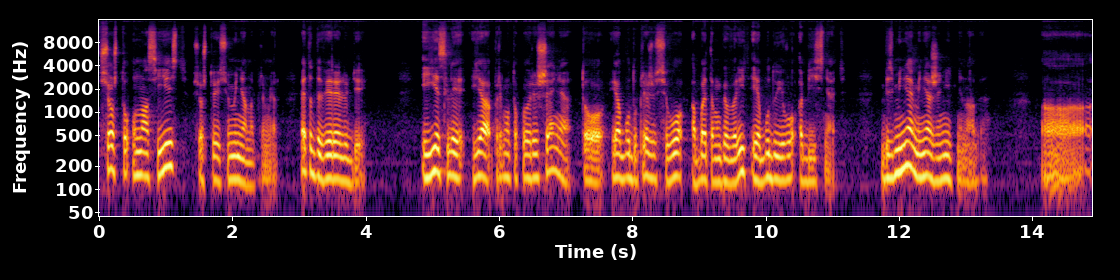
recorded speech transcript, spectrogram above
все, что у нас есть, все, что есть у меня, например, это доверие людей. И если я приму такое решение, то я буду прежде всего об этом говорить, и я буду его объяснять. Без меня меня женить не надо. А,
